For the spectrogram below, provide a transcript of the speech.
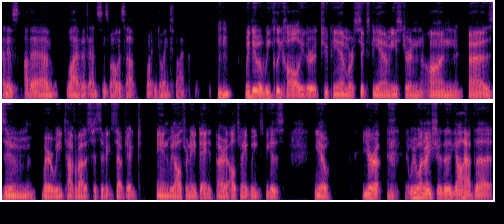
And is are there live events as well? Is that what you're doing tonight? Mm-hmm. we do a weekly call either at 2 p.m or 6 p.m eastern on uh, zoom where we talk about a specific subject and we alternate days or alternate weeks because you know Europe. We want to make sure that y'all have the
